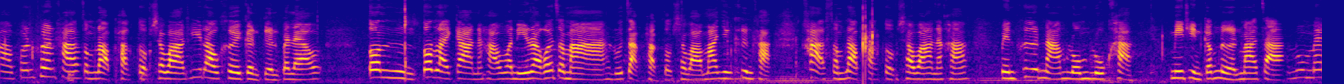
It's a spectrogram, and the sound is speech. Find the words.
ค่ะเพื่อนๆคะสำหรับผักตบชวาที่เราเคยเกรินๆไปแล้ว ต้นต้นรายการนะคะ วันนี้เราก็จะมารู้จักผักตบชวามากยิ่งขึ้นค่ะ ค่ะสำหรับผักตบชวานะคะ เป็นพืชน้ำล้มลุกค่ะ มีถิ่นกำเนิดมาจากลุ่มแม่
